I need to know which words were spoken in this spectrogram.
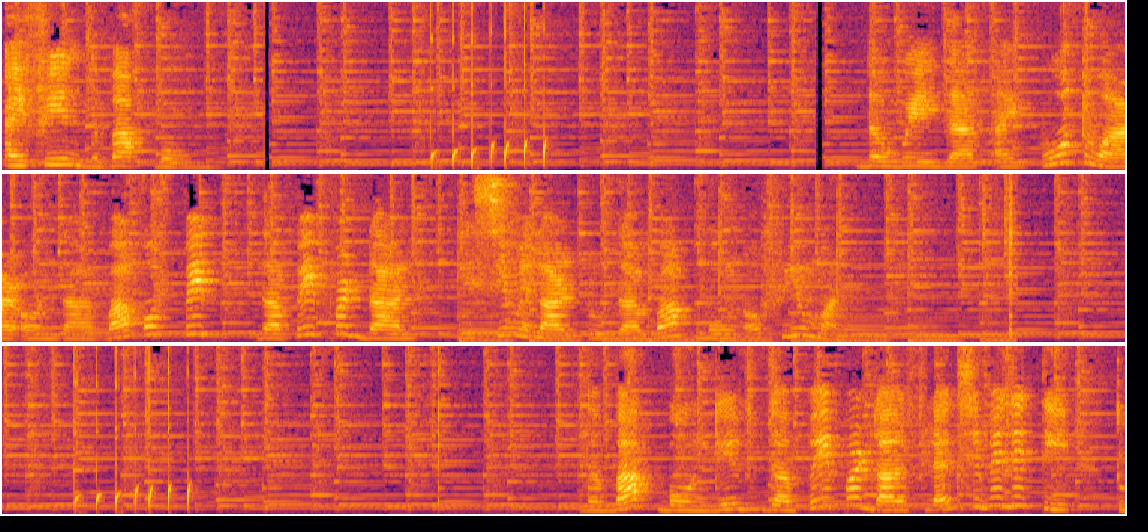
I feel the backbone. The way that I put wire on the back of pa- the paper doll is similar to the backbone of human. The backbone gives the paper doll flexibility to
